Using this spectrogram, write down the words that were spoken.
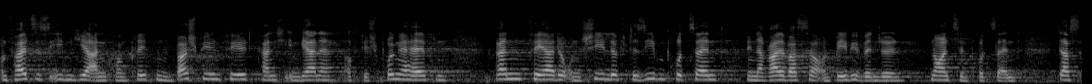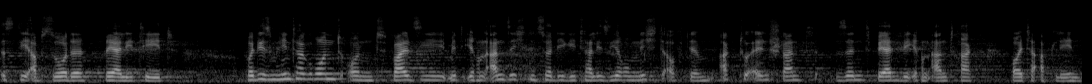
Und falls es Ihnen hier an konkreten Beispielen fehlt, kann ich Ihnen gerne auf die Sprünge helfen. Rennpferde und Skilifte 7 Prozent, Mineralwasser und Babywindeln 19 Prozent. Das ist die absurde Realität. Vor diesem Hintergrund und weil Sie mit Ihren Ansichten zur Digitalisierung nicht auf dem aktuellen Stand sind, werden wir Ihren Antrag heute ablehnen.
